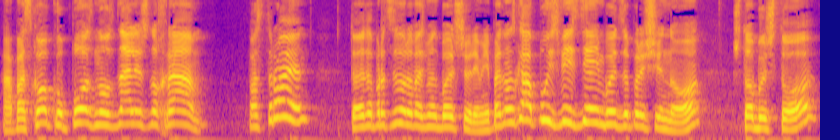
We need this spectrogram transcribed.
А поскольку поздно узнали, что храм построен, то эта процедура возьмет больше времени. Поэтому он сказал, пусть весь день будет запрещено, чтобы что?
